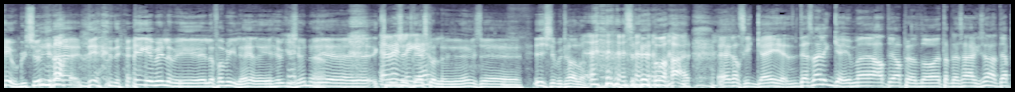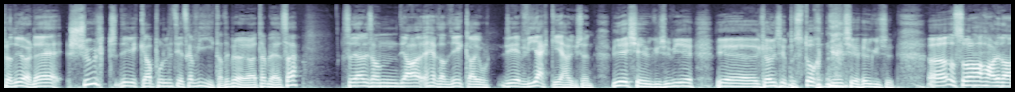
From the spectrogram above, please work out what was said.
Haugesund. Ja. De, de, Jeg er medlem i La Familia her i Haugesund. Og vi eh, er knuser treskålene hvis jeg ikke betaler. Så det er eh, ganske gøy. Det som er litt gøy med at de har prøvd å etablere seg i Haugesund, er at de har prøvd å gjøre det skjult. De vil ikke at politiet skal vite at de prøver å etablere seg. Så de har, liksom, de har hevda at vi ikke har gjort de, Vi er ikke i Haugesund. Vi er ikke i Haugesund. Vi er, vi er kanskje på Vi er ikke i Haugesund. Uh, så har de da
